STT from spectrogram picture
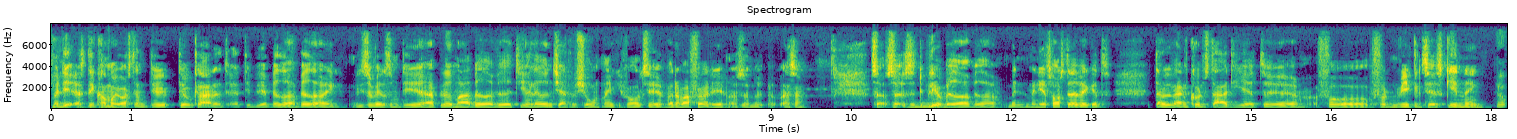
men det, altså, det kommer jo også, det, det, det er jo klart, at, at det bliver bedre og bedre, ikke? Lige så vel som det er blevet meget bedre ved, at de har lavet en chat-version, ikke? I forhold til, hvad der var før det, og så, altså, så, så, så det bliver jo bedre og bedre, men, men jeg tror stadigvæk, at der vil være en kunstart i at øh, få, få den virkelig til at skinne, ikke? Jo.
